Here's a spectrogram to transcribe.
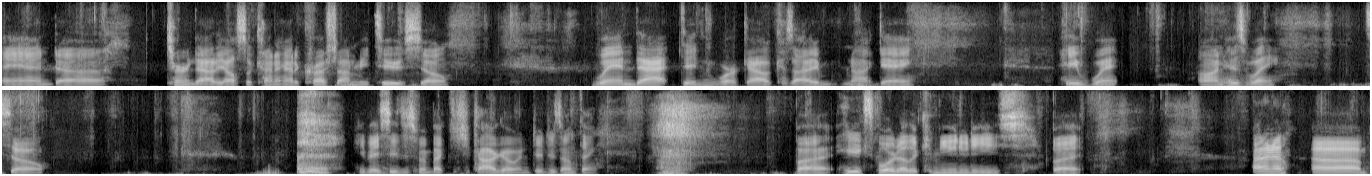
And uh, turned out he also kind of had a crush on me too. So when that didn't work out, because I'm not gay, he went on his way. So he basically just went back to Chicago and did his own thing. but he explored other communities, but I don't know. Um,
